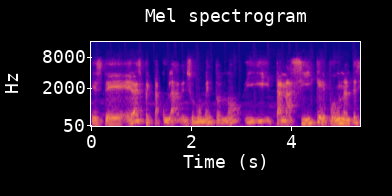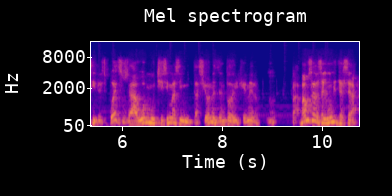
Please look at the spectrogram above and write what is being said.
este, era espectacular en su momento, ¿no? Y, y tan así que fue un antes y después, o sea, hubo muchísimas imitaciones dentro del género, ¿no? Vamos a la segunda y tercera.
